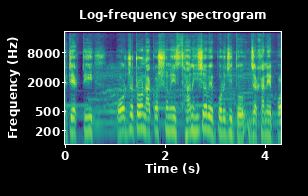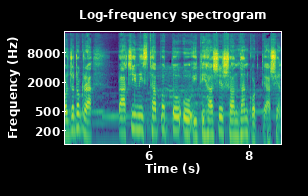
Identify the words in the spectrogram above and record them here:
এটি একটি পর্যটন আকর্ষণীয় স্থান হিসাবে পরিচিত, যেখানে পর্যটকরা প্রাচীন স্থাপত্য ও ইতিহাসের সন্ধান করতে আসেন।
